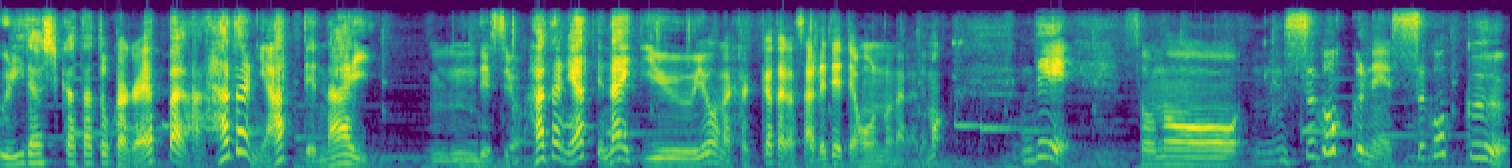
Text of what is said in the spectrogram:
売り出し方とかがやっぱ肌に合ってないんですよ。肌に合ってないっていうような書き方がされてて、本の中でも。で、その、すごくね、すごく、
